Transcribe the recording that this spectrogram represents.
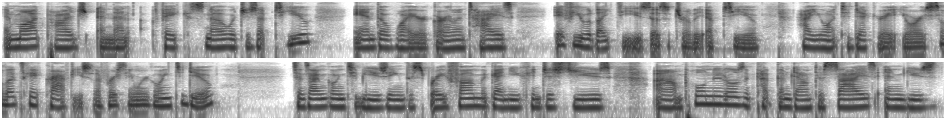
and Mod Podge and then fake snow, which is up to you, and the wire garland ties. If you would like to use those, it's really up to you how you want to decorate yours. So let's get crafty. So the first thing we're going to do since I'm going to be using the spray foam, again, you can just use um, pool noodles and cut them down to size and use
